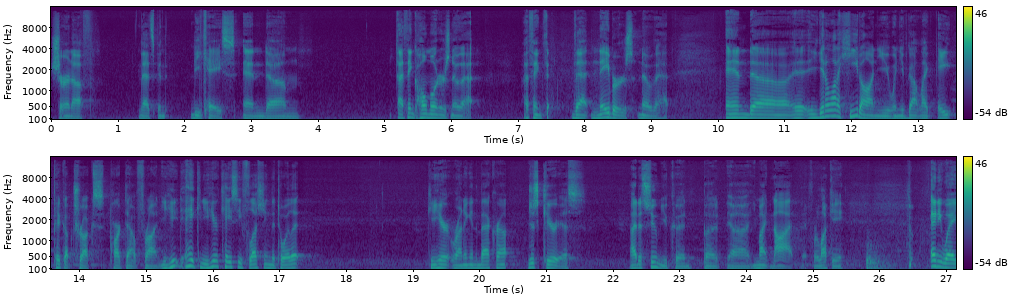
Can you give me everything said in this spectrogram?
Sure enough, that's been the case. And um, I think homeowners know that. I think that, that neighbors know that and uh, you get a lot of heat on you when you've got like eight pickup trucks parked out front. You, hey, can you hear Casey flushing the toilet? Can you hear it running in the background? Just curious. I'd assume you could, but uh, you might not if we're lucky. Anyway,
